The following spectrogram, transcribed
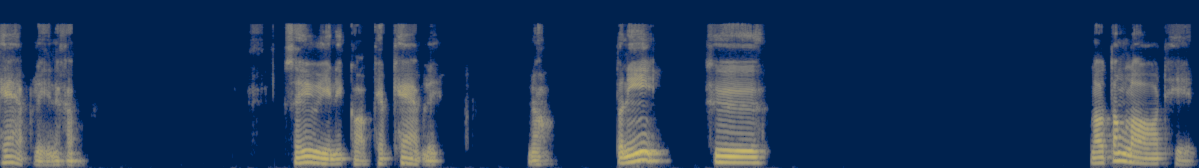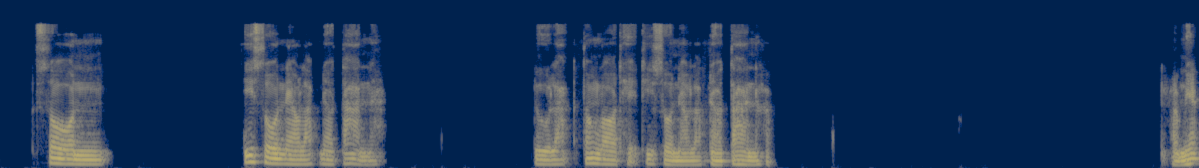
คบๆเลยนะครับ ไซเวย์ในกรอบแคบๆเลยเนาะตัวนี้คือ เราต้องรอเทรดโซน ที่โซนแนวรับแนวต้านนะ ดูละต้องรอเทรดที่โซนแนวรับแนวต้านนะครับ แบบเนี้ย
